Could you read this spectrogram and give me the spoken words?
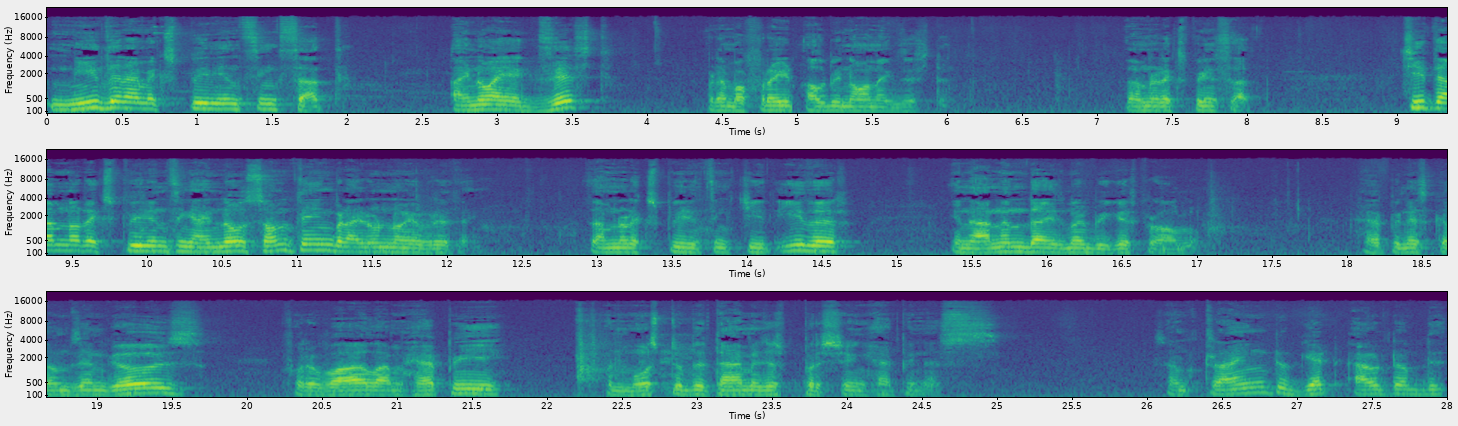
neither I'm experiencing Sat. I know I exist, but I'm afraid I'll be non-existent. So I'm not experiencing Sat. Chit I'm not experiencing. I know something, but I don't know everything. So I'm not experiencing Chit either. And Ananda is my biggest problem. Happiness comes and goes. For a while I'm happy, but most of the time I'm just pursuing happiness. So I'm trying to get out of the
